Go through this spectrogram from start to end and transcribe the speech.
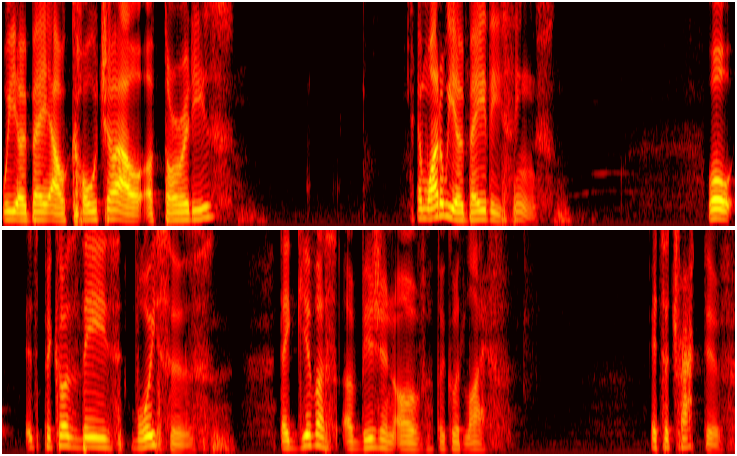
we obey our culture, our authorities. And why do we obey these things? Well, it's because these voices they give us a vision of the good life. It's attractive,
